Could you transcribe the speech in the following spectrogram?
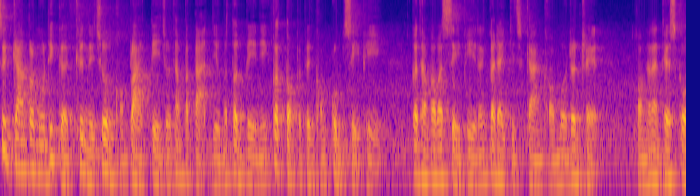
ซึ่งการประมูลที่เกิดขึ้นในช่วงของปลายปีจนทั้งประกาศดีลเมื่อต้นปีนี้ก็ตกไปเป็นของกลุ่ม CP ก็ทำให้ว่า CP นั้นก็ได้กิจการของ Modern Trade ของทางเทสโก้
